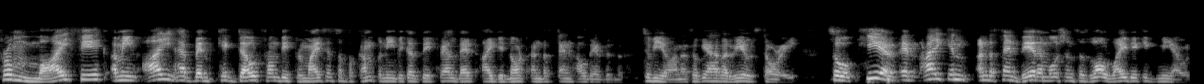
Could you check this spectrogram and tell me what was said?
from my sake, I mean, I have been kicked out from the premises of a company because they felt that I did not understand how their business, to be honest. Okay, I have a real story. So here, and I can understand their emotions as well, why they kicked me out.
